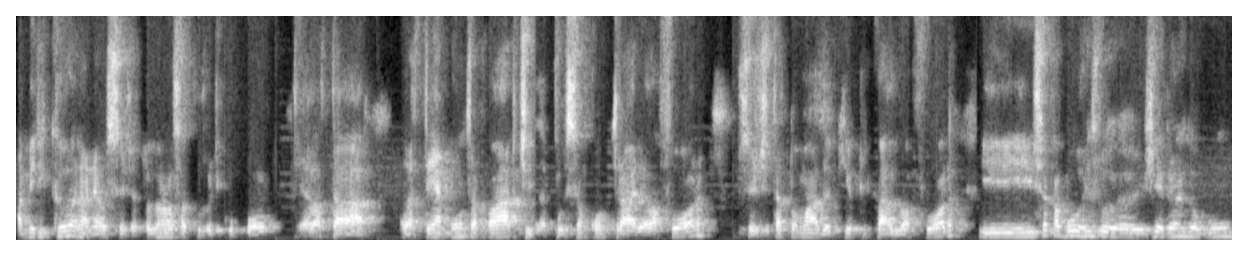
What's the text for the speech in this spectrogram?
americana, né, ou seja, toda a nossa curva de cupom, ela está ela tem a contraparte da posição contrária lá fora, ou seja, está tomado aqui aplicado lá fora, e isso acabou gerando algum,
